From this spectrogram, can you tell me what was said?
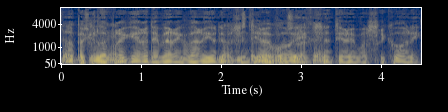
Ma perché la preghiera deve arrivare, io devo sentire voi, sentire i vostri cuori.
